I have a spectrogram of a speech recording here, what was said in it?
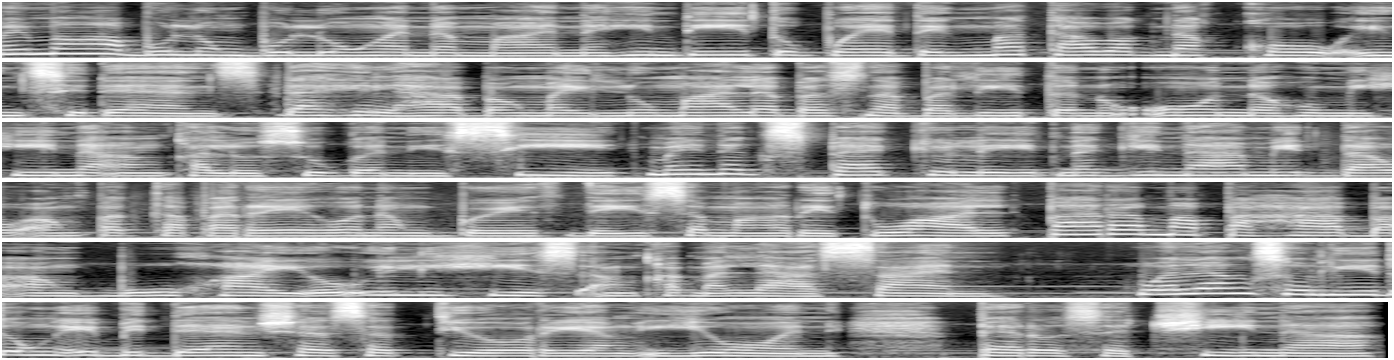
May mga bulong-bulungan naman na hindi ito pwedeng matawag na coincidence dahil habang may lumalabas na balita noon na humihina ang kalusugan ni Si, may nag-speculate na ginamit daw ang pagkapareho ng birthday sa mga ritual para mapahaba ang buhay o ilihis ang kamalasan. Walang solidong ebidensya sa teoryang iyon pero sa China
